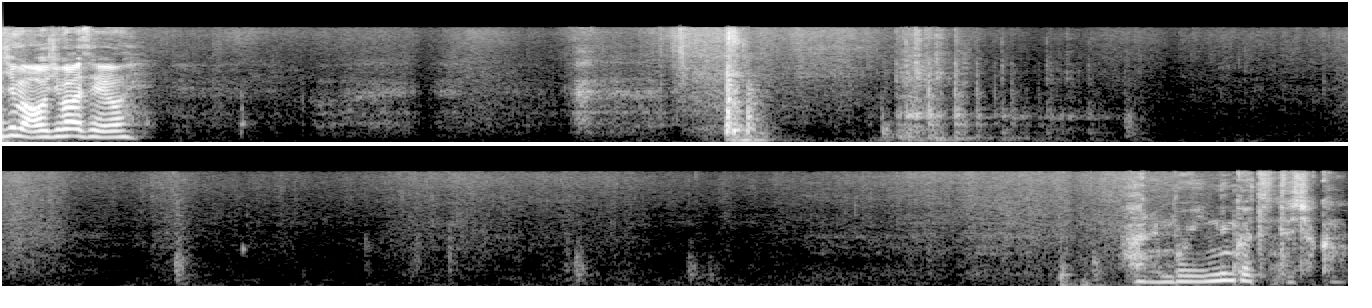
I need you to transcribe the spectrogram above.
하지 마, 오지 마세요. 아니, 뭐 있는 것 같은데, 잠깐만.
